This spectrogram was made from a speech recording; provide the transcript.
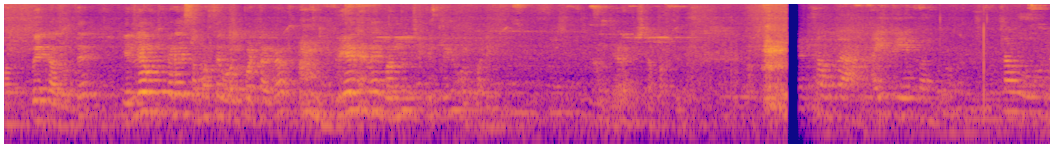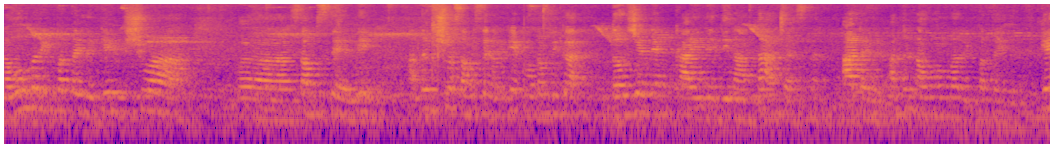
ಬದುಕಬೇಕಾಗುತ್ತೆ. ಎಲ್ಲೇ ಒಂದು ಕಡೆ ಸಮಸ್ಯೆ ಒಳಪಟ್ಟಾಗ ಬೇಗನೆ ಬಂದು ಚಿಕಿತ್ಸೆಗೆ ಒಳಪಡಿ. ಅಂತ ಹೇಳಕ್ಕೆ ಇಷ್ಟಪಡ್ತೀನಿ ಸಾವಿರದ ಐದು ಏನು ಬಂತು ನಾವು ನವೆಂಬರ್ ಇಪ್ಪತ್ತೈದಕ್ಕೆ ವಿಶ್ವ ಸಂಸ್ಥೆಯಲ್ಲಿ, ಅಂದರೆ ವಿಶ್ವ ಸಂಸ್ಥೆ ನಮಗೆ ಕೌಟುಂಬಿಕ ದೌರ್ಜನ್ಯ ಕಾಯಿದೆ ದಿನ ಅಂತ ಆಚರಿಸ್ತಾರೆ. ಆ ಟೈಮಲ್ಲಿ ಅಂದರೆ ನವೆಂಬರ್ ಇಪ್ಪತ್ತೈದಕ್ಕೆ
